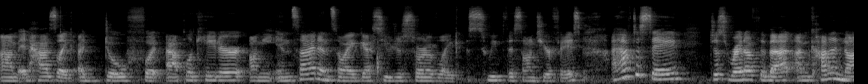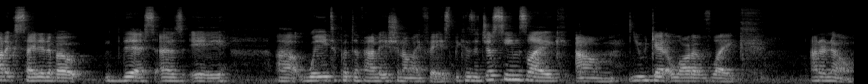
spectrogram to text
Um, it has like a doe foot applicator on the inside and so I guess you just sort of like sweep this onto your face. I have to say, just right off the bat, I'm kind of not excited about this as a uh, way to put the foundation on my face because it just seems like um, you would get a lot of like, I don't know,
